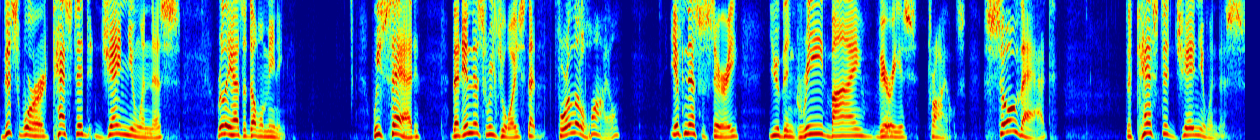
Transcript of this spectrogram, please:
this word tested genuineness really has a double meaning. We said that in this rejoice that for a little while, if necessary, you've been grieved by various trials, so that the tested genuineness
